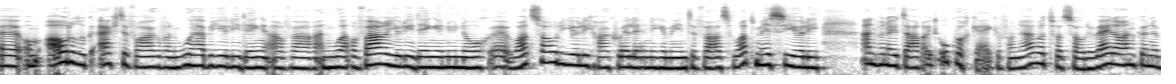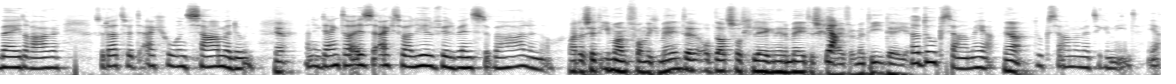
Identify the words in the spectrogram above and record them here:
Uh, om ouders ook echt te vragen van hoe hebben jullie dingen ervaren en hoe ervaren jullie dingen nu nog? Uh, wat zouden jullie graag willen in de gemeente Vaats? Wat missen jullie? En vanuit daaruit ook weer kijken van hè, wat, wat zouden wij daaraan kunnen bijdragen? Zodat we het echt gewoon samen doen. Ja. En ik denk daar is echt wel heel veel winst te behalen nog. Maar er zit iemand van de gemeente op dat soort gelegenheden mee te schrijven ja, met die ideeën? dat doe ik samen, ja. ja. Dat doe ik samen met de gemeente, ja.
